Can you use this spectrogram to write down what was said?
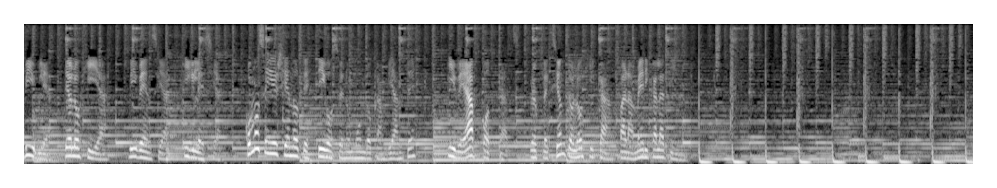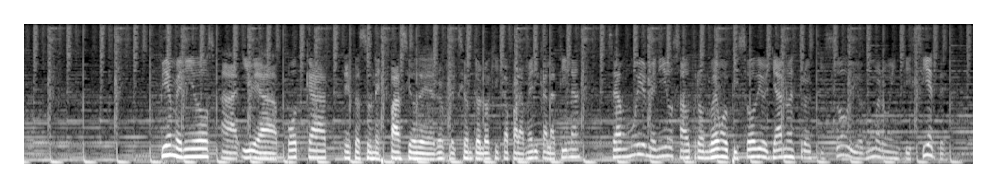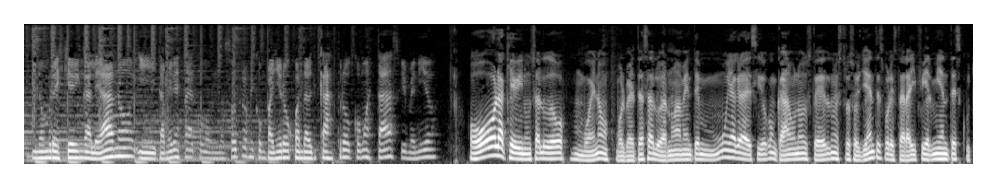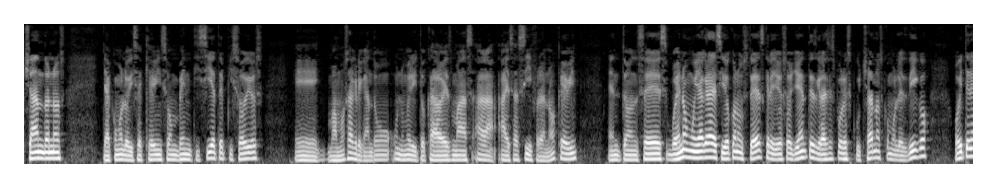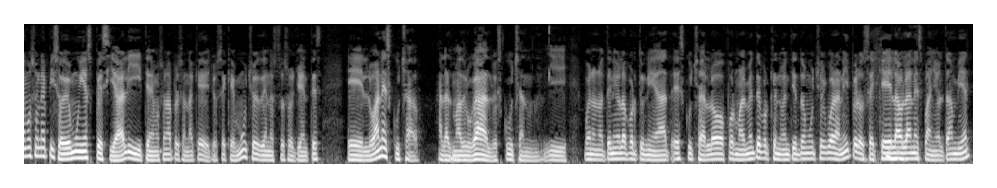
Biblia, teología, vivencia, iglesia. ¿Cómo seguir siendo testigos en un mundo cambiante? IBA Podcast, Reflexión Teológica para América Latina. Bienvenidos a IBA Podcast. Esto es un espacio de reflexión teológica para América Latina. Sean muy bienvenidos a otro nuevo episodio, ya nuestro episodio número 27. Mi nombre es Kevin Galeano y también está con nosotros mi compañero Juan David Castro. ¿Cómo estás? Bienvenido. Hola Kevin, un saludo. Bueno, volverte a saludar nuevamente. Muy agradecido con cada uno de ustedes, nuestros oyentes, por estar ahí fielmente escuchándonos. Ya como lo dice Kevin, son 27 episodios. Eh, vamos agregando un numerito cada vez más a, a esa cifra, ¿no, Kevin? Entonces, bueno, muy agradecido con ustedes, queridos oyentes, gracias por escucharnos, como les digo. Hoy tenemos un episodio muy especial y tenemos una persona que yo sé que muchos de nuestros oyentes eh, lo han escuchado. A las madrugadas lo escuchan y bueno, no he tenido la oportunidad de escucharlo formalmente porque no entiendo mucho el guaraní, pero sé que él habla en español también.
